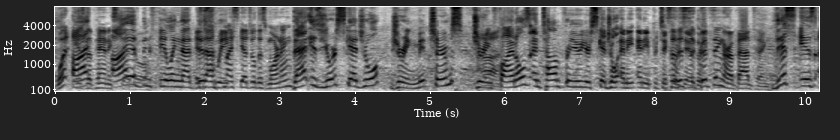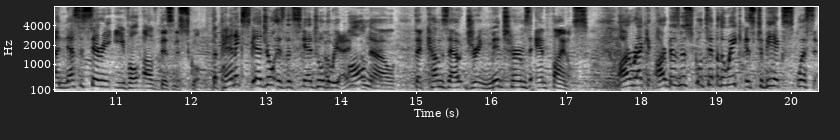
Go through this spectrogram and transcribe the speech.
What is I, the panic schedule? I have been feeling that this is that week. my schedule this morning? that is your schedule during midterms, during Ah. finals, and Tom, for you, your schedule any any particular so this day is a good week. thing or a bad thing? This is a necessary evil of business school. The panic schedule is the schedule that we all okay. know that comes out during midterms and finals. Our rec- our business school tip of the week is to be explicit.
